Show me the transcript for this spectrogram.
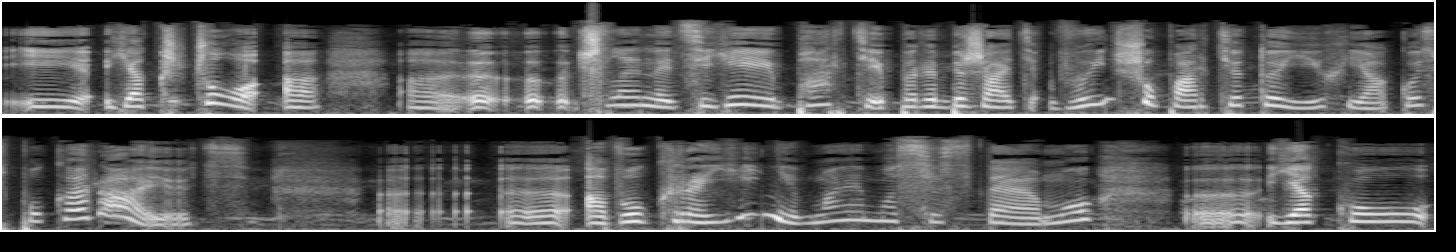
І якщо а, а, е, е, члени цієї партії перебіжать в іншу партію, то їх якось покарають. Е, А в Україні маємо систему, яку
